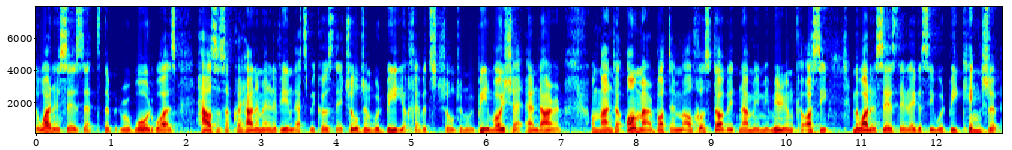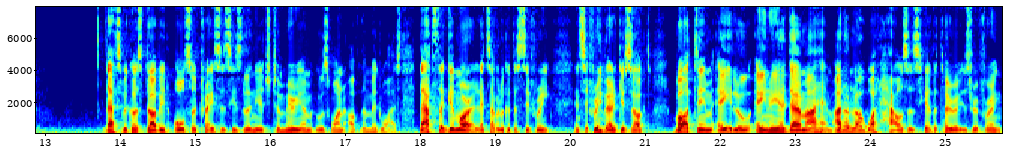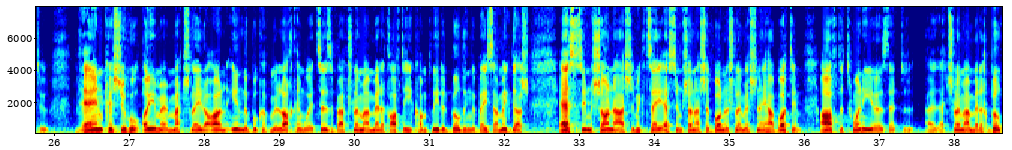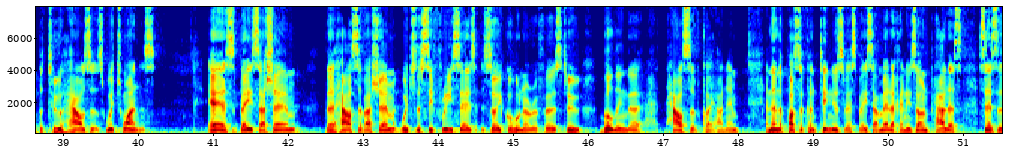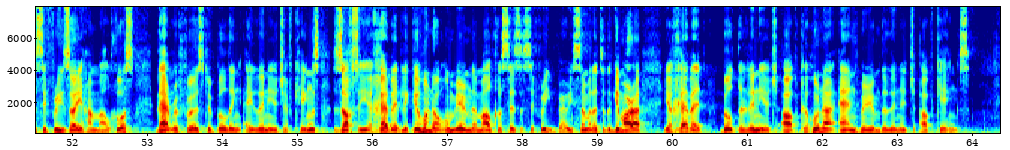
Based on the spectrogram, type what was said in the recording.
one who says that the reward was houses of Kohanim and Levim, that's because their children would be, Yochevet's children would be Moshe and Aaron. Omanda Omar Batem Malchus, David Nami Miriam Kaosi, and the one who says their legacy would be kingship that's because David also traces his lineage to Miriam, who was one of the midwives. That's the Gemara. Let's have a look at the Sifri. In Sifri gesagt, Botim elu ahem. I don't know what houses here the Torah is referring to. Then Keshuhu Oimer, much later on in the book of Melachim, where it says about Shlomo Melech after he completed building the Beis Hamikdash, Esim Shanash, Miktzei Esim Shanash, Abona Shlomo Shnei HaBotim. After 20 years that, uh, that Shlomo Melech built the two houses, which ones? Es Beis Hashem, the house of Hashem, which the Sifri says Zoi Kohuna refers to building the house of Kohanim, and then the pasuk continues Vesbeis Hamelech and his own palace says the Sifri Zoi Hamalchus. That refers to building a lineage of kings. Zachse Yecheved Likehuna Umirim. The Malchus says the Sifri, very similar to the Gemara. Yecheved built the lineage of Kahuna and Miriam the lineage of kings.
